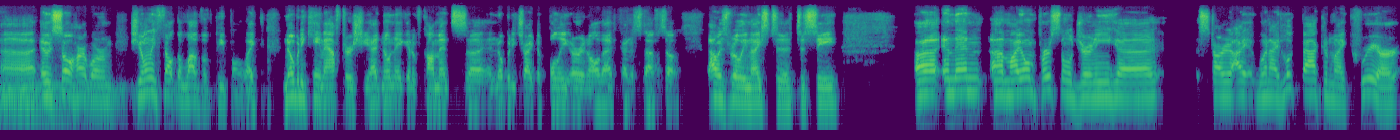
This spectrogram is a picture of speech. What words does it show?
uh, it was so heartwarming. She only felt the love of people. Like nobody came after her. She had no negative comments, uh, and nobody tried to bully her and all that kind of stuff. So that was really nice to to see. Uh, and then uh, my own personal journey uh, started. I when I look back on my career,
